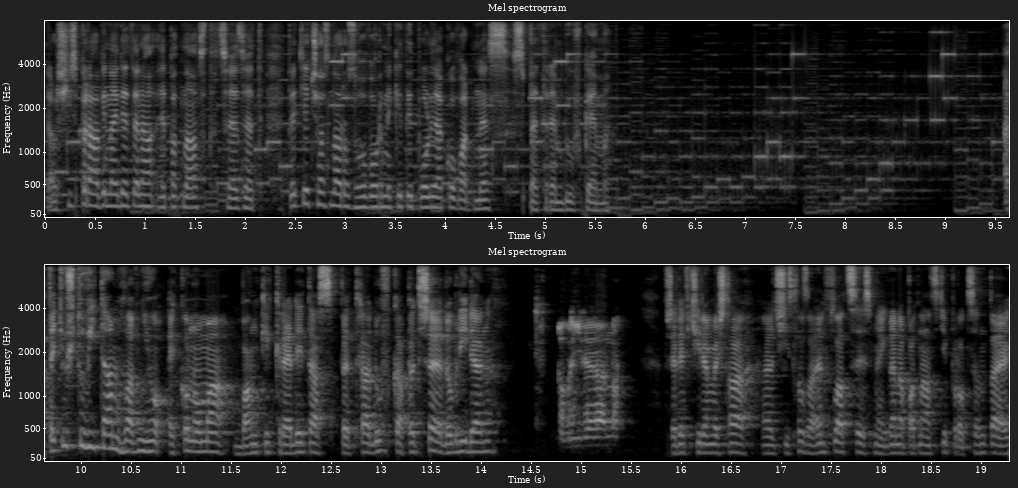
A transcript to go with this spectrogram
Další zprávy najdete na e15.cz. Teď je čas na rozhovor Nikity Poliakova dnes s Petrem Důvkem. A teď už tu vítám hlavního ekonoma banky Creditas Petra Duvka. Petře, dobrý den. Dobrý den. Předevčírem vyšla čísla za inflaci, jsme někde na 15%.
